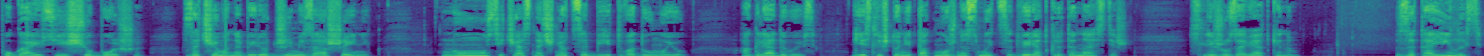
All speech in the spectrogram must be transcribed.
Пугаюсь еще больше. Зачем она берет Джимми за ошейник? Ну, сейчас начнется битва, думаю. Оглядываюсь. Если что не так, можно смыться. Дверь открыта настежь. Слежу за Вяткиным. Затаилась,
